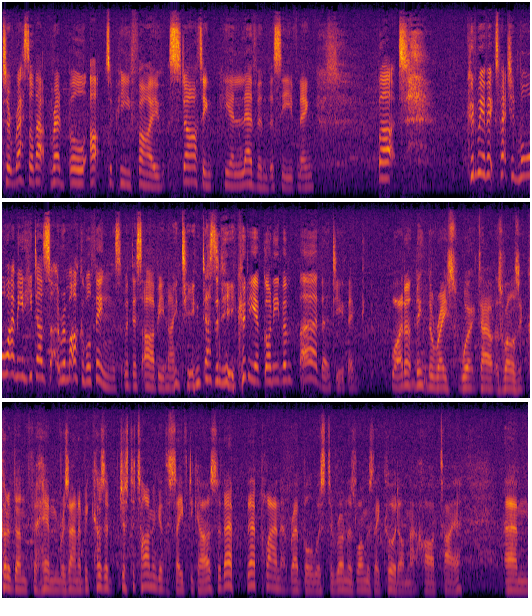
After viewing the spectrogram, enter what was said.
to wrestle that Red Bull up to P5, starting P11 this evening. But could we have expected more? I mean, he does remarkable things with this RB19, doesn't he? Could he have gone even further, do you think? Well, I don't think the race worked out as well as it could have done for him, Rosanna, because of just the timing of the safety cars. So their their plan at Red Bull was to run as long as they could on that hard tyre. Um,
